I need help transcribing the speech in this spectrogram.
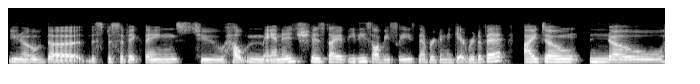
you know, the the specific things to help manage his diabetes. Obviously, he's never going to get rid of it. I don't know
